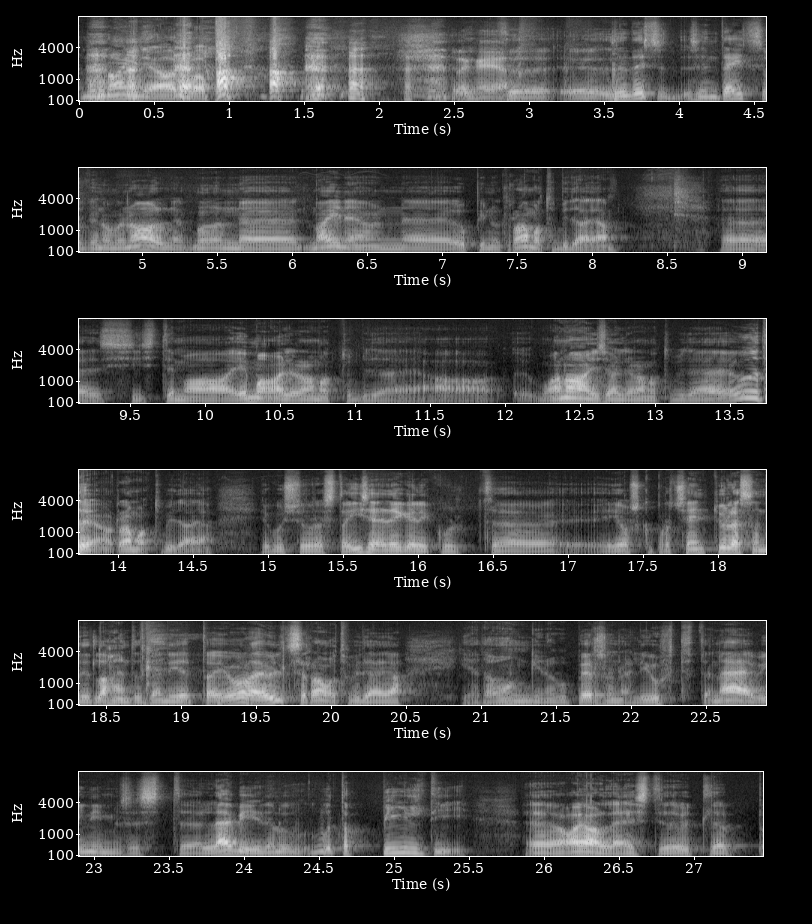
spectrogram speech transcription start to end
mu naine arvab väga hea. see on täitsa, see on täitsa fenomenaalne, mul on, naine on õppinud raamatupidaja siis tema ema oli raamatupidaja, vanaisa oli raamatupidaja ja õde on raamatupidaja. ja kusjuures ta ise tegelikult äh, ei oska protsentülesandeid lahendada, nii et ta ei ole üldse raamatupidaja. ja ta ongi nagu personalijuht, ta näeb inimesest äh, läbi, ta võtab pildi ajalehest ja ütleb,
